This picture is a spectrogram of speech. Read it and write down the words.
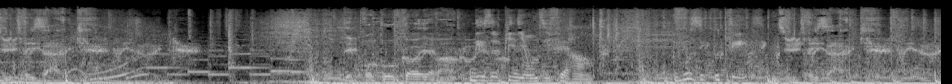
Du Trisac. Des propos cohérents. Des opinions différentes. Vous écoutez Du Trisac.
